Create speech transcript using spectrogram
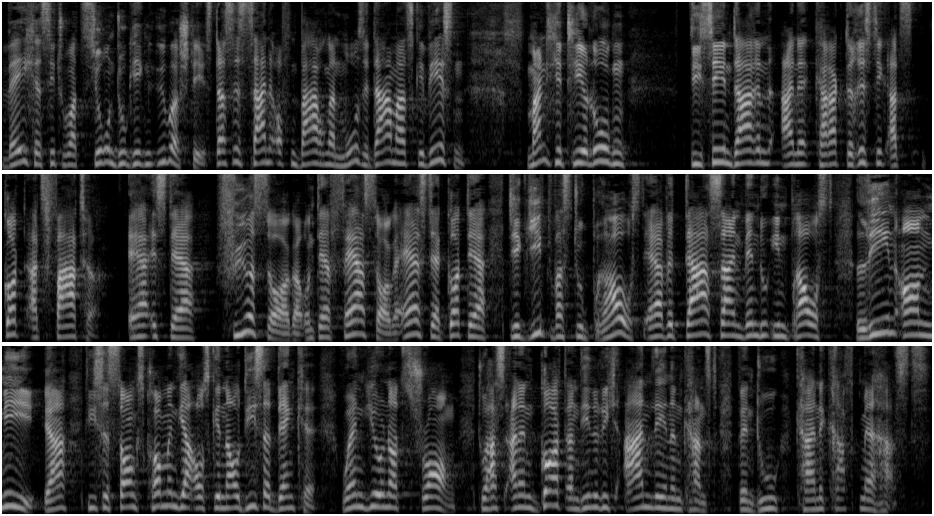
welcher Situation du gegenüberstehst. Das ist seine Offenbarung an Mose damals gewesen. Manche Theologen, die sehen darin eine Charakteristik als Gott als Vater. Er ist der Fürsorger und der Versorger. Er ist der Gott, der dir gibt, was du brauchst. Er wird da sein, wenn du ihn brauchst. Lean on me. Ja, diese Songs kommen ja aus genau dieser Denke. When you're not strong. Du hast einen Gott, an den du dich anlehnen kannst, wenn du keine Kraft mehr hast.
